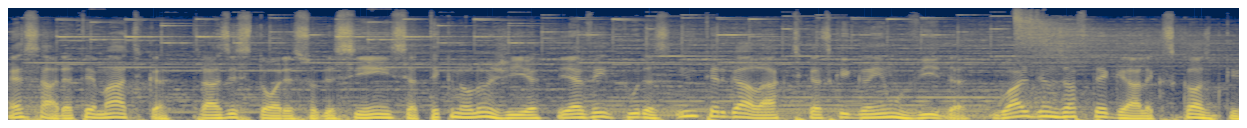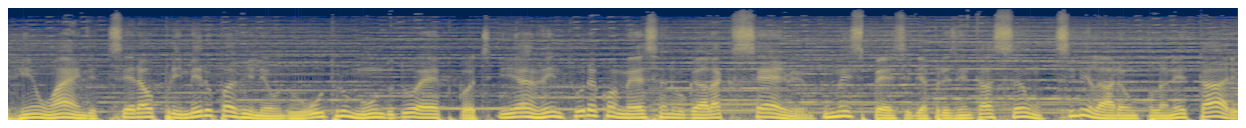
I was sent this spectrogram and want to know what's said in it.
essa área temática, traz histórias sobre ciência, tecnologia e aventuras intergalácticas que ganham vida. Guardians of the Galaxy Cosmic Rewind será o primeiro pavilhão do outro mundo do Epcot e a aventura começa no Galaxarium, uma espécie de apresentação similar a um planetário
